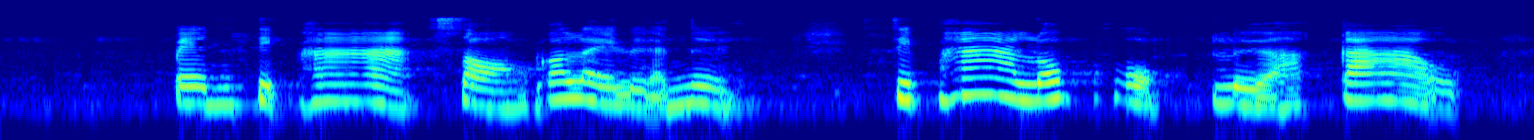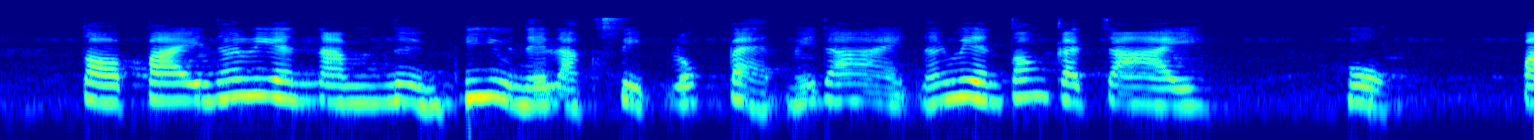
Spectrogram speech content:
5 เป็น 15 2 ก็เลยเหลือ 1 15 ลบ 6 เหลือ9ต่อไปนักเรียนนำ1ที่อยู่ในหลัก10ลบ8ไม่ได้ นักเรียนต้องกระจาย6ไป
